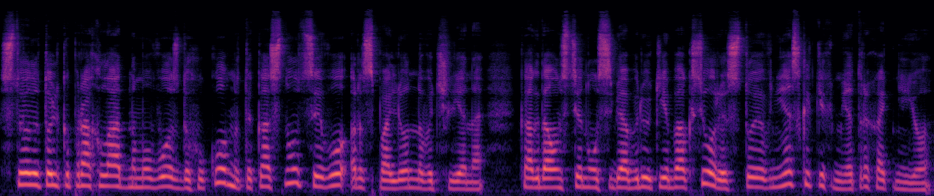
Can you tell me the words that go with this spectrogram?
Стоило только прохладному воздуху комнаты коснуться его распаленного члена, когда он стянул себя брюки и боксеры, стоя в нескольких метрах от нее.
